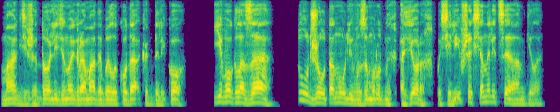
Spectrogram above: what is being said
Магди же до ледяной громады было куда как далеко. Его глаза тут же утонули в изумрудных озерах, поселившихся на лице ангела,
